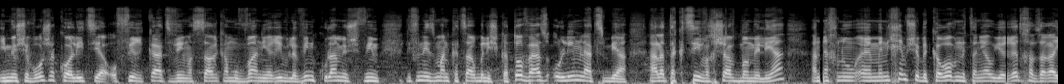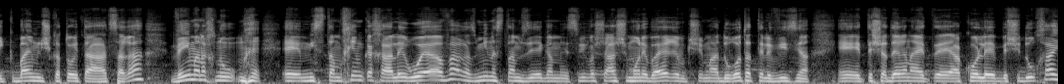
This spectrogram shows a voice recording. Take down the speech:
עם יושב ראש הקואליציה אופיר כץ ועם השר כמובן יריב לוין, כולם יושבים לפני זמן קצר בלשכתו ואז עולים להצביע על התקציב עכשיו במליאה. אנחנו מניחים שבקרוב נתניהו ירד חזרה, יקבע עם לשכתו את ההצהרה, ואם אנחנו מסתמכים ככה על אירועי העבר, אז מן הסתם זה יהיה גם סביב השעה שמונה בערב, כשמהדורות הטלוויזיה אה, תשדרנה את אה, הכל אה, בשידור חי,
